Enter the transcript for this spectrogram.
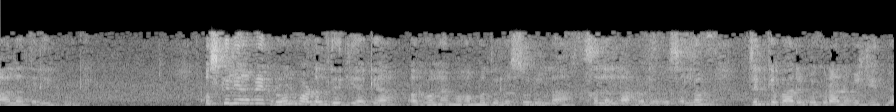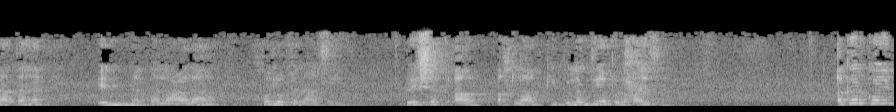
اعلیٰ ترین ہوں گے۔ اس کے لیے ہمیں ایک رول ماڈل دے دیا گیا اور وہ ہے محمد الرسول اللہ صلی اللہ علیہ وسلم، جن کے بارے میں قرآن مجید میں آتا ہے ان نقل اعلیٰ خلق نازیم بے شک آپ اخلاق کی بلندیوں پر فائز ہیں۔ اگر کوئی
